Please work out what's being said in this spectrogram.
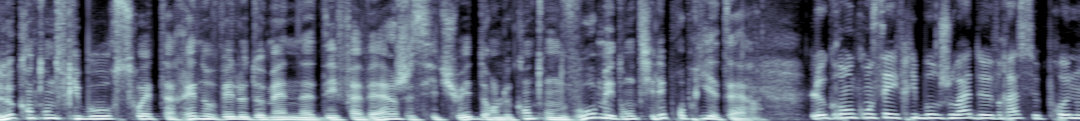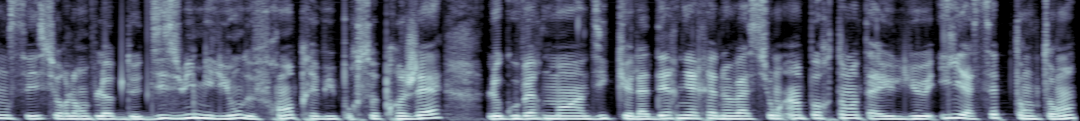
Le canton de Fribourg souhaite rénover le domaine des Faverges situé dans le canton de Vaud, mais dont il est propriétaire. Le Grand Conseil fribourgeois devra se prononcer sur l'enveloppe de 18 millions de francs prévue pour ce projet. Le gouvernement indique que la dernière rénovation importante a eu lieu il y a 70 ans.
